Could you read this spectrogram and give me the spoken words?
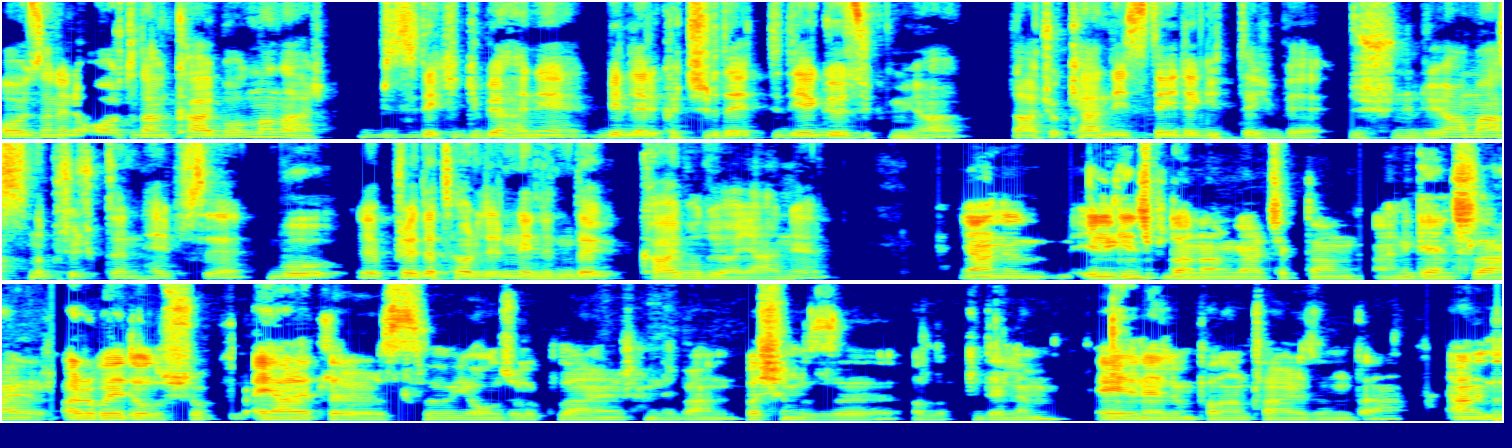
O yüzden hani ortadan kaybolmalar bizdeki gibi hani birileri kaçırdı etti diye gözükmüyor. Daha çok kendi isteğiyle gitti gibi düşünülüyor ama aslında bu çocukların hepsi bu e, predatörlerin elinde kayboluyor yani. Yani ilginç bir dönem gerçekten. Hani gençler arabaya doluşup eyaletler arası yolculuklar. Hani ben başımızı alıp gidelim, eğlenelim falan tarzında. Yani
